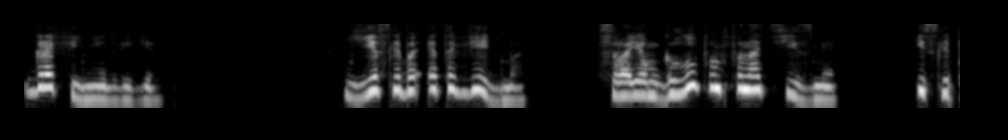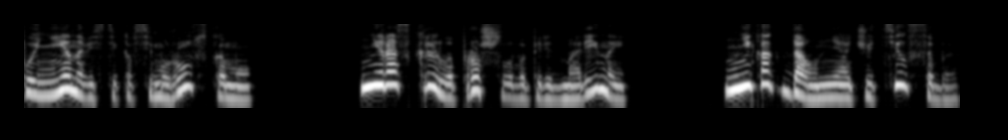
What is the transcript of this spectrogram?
к графине Едвиге. Если бы эта ведьма в своем глупом фанатизме и слепой ненависти ко всему русскому не раскрыла прошлого перед Мариной, никогда он не очутился бы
